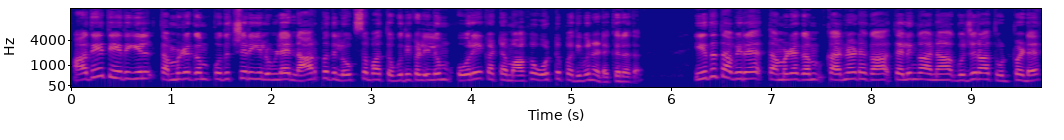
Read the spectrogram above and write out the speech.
அதே தேதியில் தமிழகம் புதுச்சேரியில் உள்ள நாற்பது லோக்சபா தொகுதிகளிலும் ஒரே கட்டமாக ஓட்டுப்பதிவு நடக்கிறது. இது தவிர தமிழகம் கர்நாடகா தெலுங்கானா குஜராத் உட்பட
